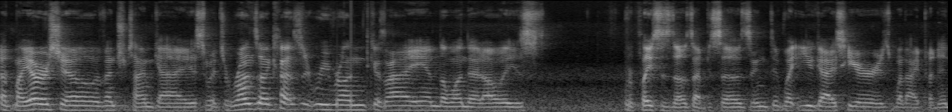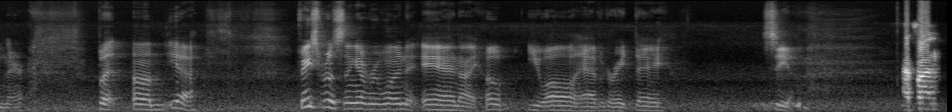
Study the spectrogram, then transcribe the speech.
of my other show, Adventure Time Guys, which runs on constant rerun because I am the one that always replaces those episodes, and what you guys hear is what I put in there. But um, yeah, thanks for listening, everyone, and I hope you all have a great day. See ya. Have fun.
